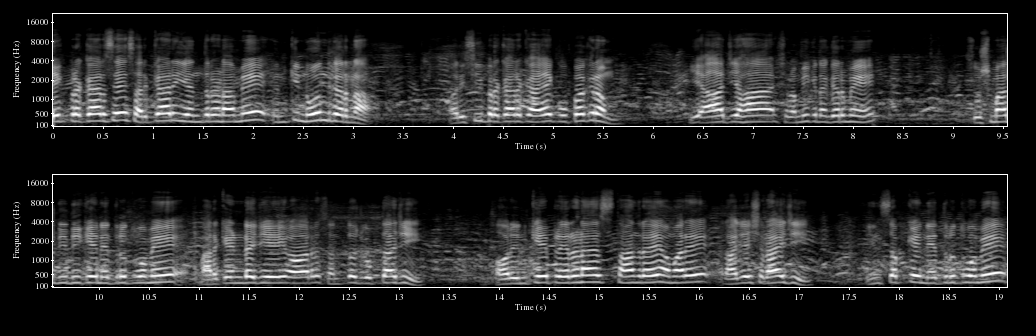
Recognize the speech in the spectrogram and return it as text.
एक प्रकार से सरकारी यंत्रणा में उनकी नोंद करना और इसी प्रकार का एक उपक्रम ये आज यहाँ श्रमिक नगर में सुषमा दीदी के नेतृत्व में मार्केंडे जी और संतोष गुप्ता जी और इनके प्रेरणा स्थान रहे हमारे राजेश राय जी। इन सब के नेतृत्व में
